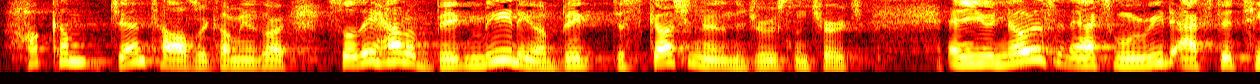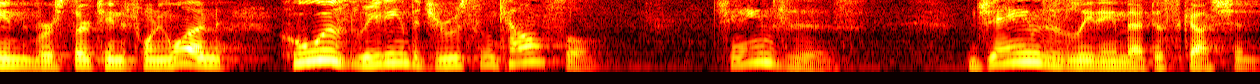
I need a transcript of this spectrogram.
How come Gentiles are coming into So they had a big meeting, a big discussion in the Jerusalem church. And you notice in Acts, when we read Acts 15, verse 13 to 21, who is leading the Jerusalem council? James is. James is leading that discussion.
